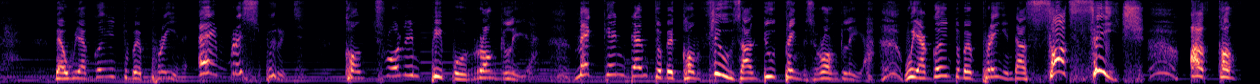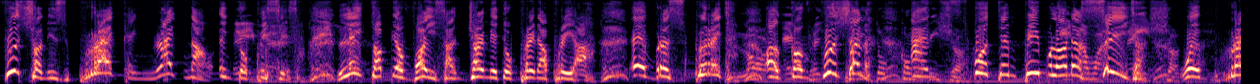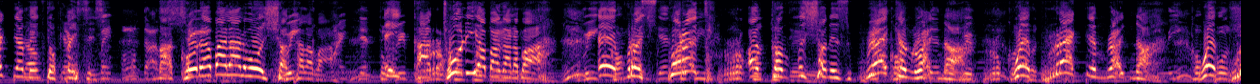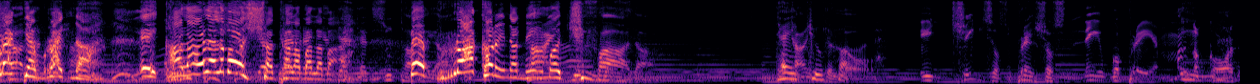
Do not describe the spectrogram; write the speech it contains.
But we are going to be praying every spirit controlling people wrongly, making them to be confused and do things wrongly. We are going to be praying that such siege of confusion is breaking right now into Amen. pieces. Lift up your voice and join me to pray that prayer. Every spirit Lord, of confusion of and confusion putting people under our siege, nation we break them into pieces. men under Makora siege. balabo We shatalaba. command it to be Ikaturia broken today. bagalaba. We Every command it to spirit of confusion is breaking right now. We break them right now. We break them right now. Be broken in the name of Jesus. Father. Thank you, Lord. Father. In Jesus' precious name, we pray. Man of God,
